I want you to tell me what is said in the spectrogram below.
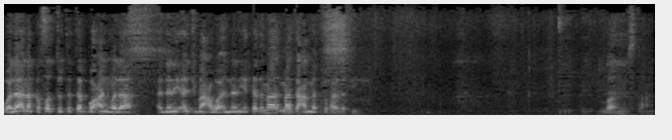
ولا أنا قصدت تتبعا ولا أنني أجمع وأنني كذا ما, ما تعمدت هذا فيه. الله المستعان.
